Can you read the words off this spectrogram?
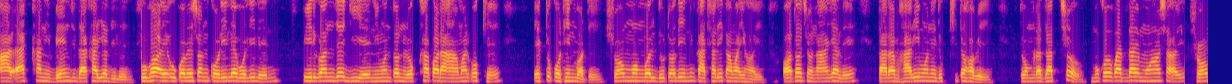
আর একখানি বেঞ্চ দেখাইয়া দিলেন। উভয়ে উপবেশন করিলে বলিলেন, পীরগঞ্জে গিয়ে নিমন্ত্রণ রক্ষা করা আমার পক্ষে একটু কঠিন বটে। সোম মঙ্গল দুটো দিন কাছারি কামাই হয়, অথচ না গেলে তারা ভারী মনে দুঃখিত হবে। তোমরা যাচ্ছ? মুখোপাধ্যায় মহাশয় সোম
